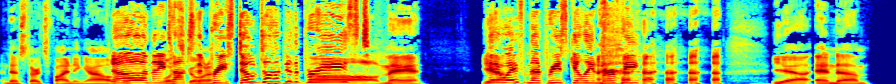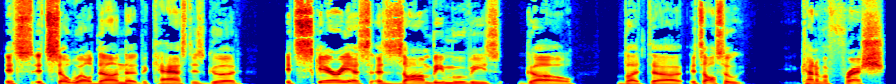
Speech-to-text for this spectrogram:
and then starts finding out. No, that- and then he talks to the on. priest. Don't talk to the priest. Oh man. Yeah. Get away from that priest, Cillian Murphy. Yeah, and um, it's it's so well done. The the cast is good. It's scary as as zombie movies go, but uh, it's also kind of a fresh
